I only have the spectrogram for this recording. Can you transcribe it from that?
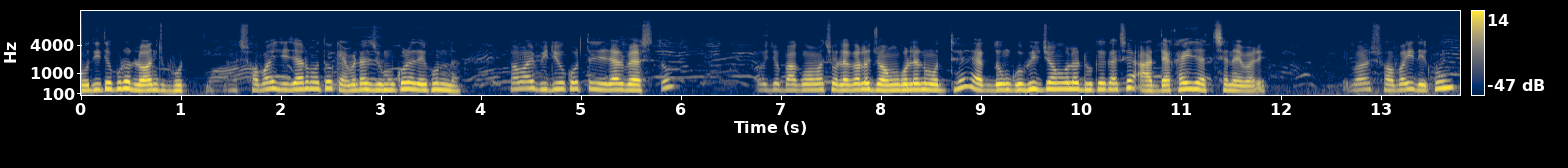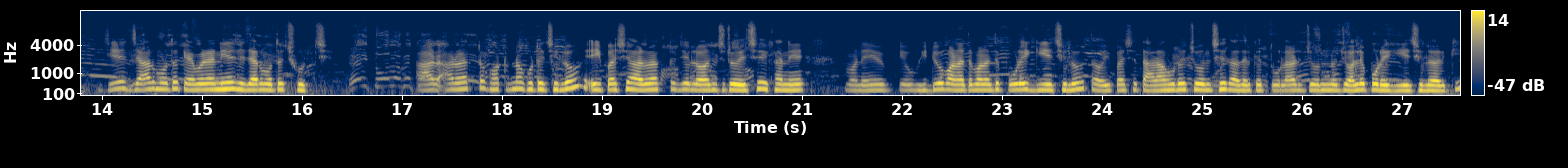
নদীতে পুরো লঞ্চ ভর্তি। আর সবাই যে যার মতো ক্যামেরা জুম করে দেখুন না, সবাই ভিডিও করতে যে যার ব্যস্ত। ওই যে বাঘমামা চলে গেল জঙ্গলের মধ্যে, একদম গভীর জঙ্গলে ঢুকে গেছে, আর দেখাই যাচ্ছে না এবারে। এবার সবাই দেখুন, যে যার মতো ক্যামেরা নিয়ে, যে যার মতো ছুটছে। আর আরও একটা ঘটনা ঘটেছিল, এই পাশে আরও একটা যে লঞ্চ রয়েছে, এখানে মানে কেউ ভিডিও বানাতে বানাতে পড়ে গিয়েছিল, তা ওই পাশে তাড়াহুড়ো চলছে, তাদেরকে তোলার জন্য জলে পড়ে গিয়েছিল আর কি।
